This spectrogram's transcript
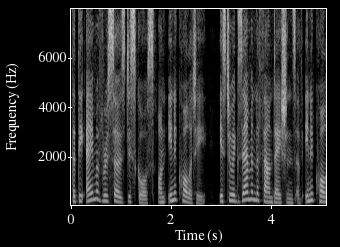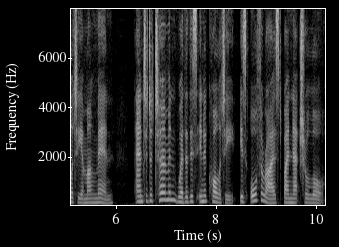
that the aim of Rousseau's discourse on inequality is to examine the foundations of inequality among men and to determine whether this inequality is authorized by natural law.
